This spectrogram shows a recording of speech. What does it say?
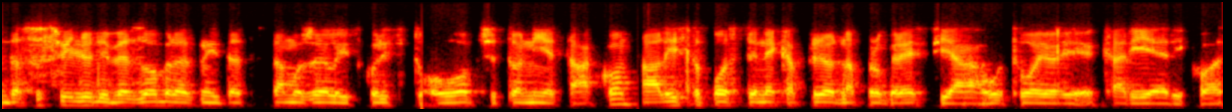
da su svi ljudi bezobrazni, da se samo želi iskoristiti, uopće to nije tako, ali isto postoji neka prirodna progresija u tvojoj karijeri koja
